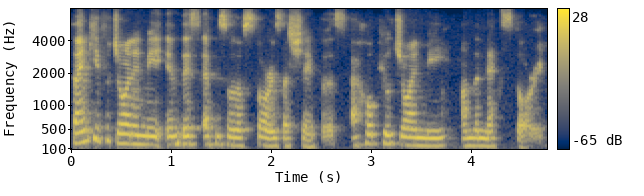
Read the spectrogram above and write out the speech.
Thank you for joining me in this episode of Stories That Shape Us. I hope you'll join me on the next story.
